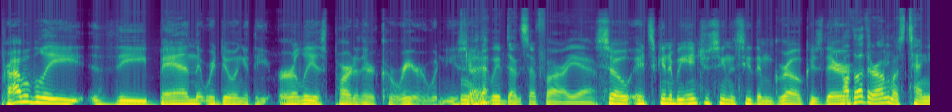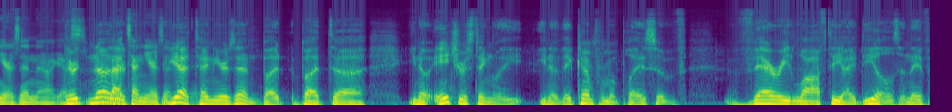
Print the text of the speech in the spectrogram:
probably the band that we're doing at the earliest part of their career, wouldn't you say? Know, that we've done so far, yeah. so it's going to be interesting to see them grow because they're Although they're almost ten years in now, I guess. they're no about they're- ten years in. Yeah, ten years in. But but uh, you know, interestingly, you know, they come from a place of very lofty ideals, and they've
